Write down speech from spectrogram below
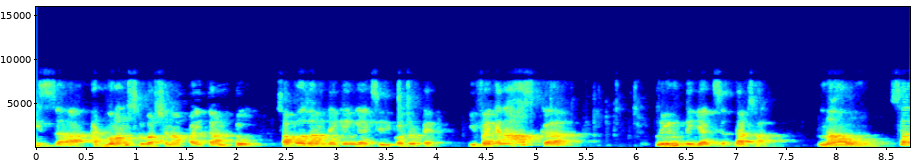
is a advanced version of python 2 suppose i'm taking x is equal to 10 if i can ask uh, print x that's all. Now sir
